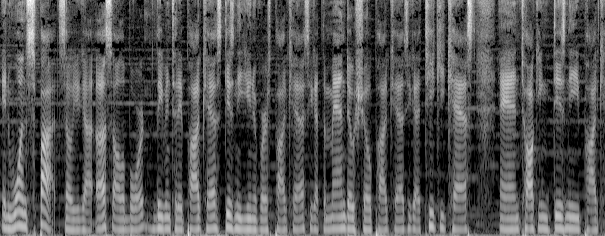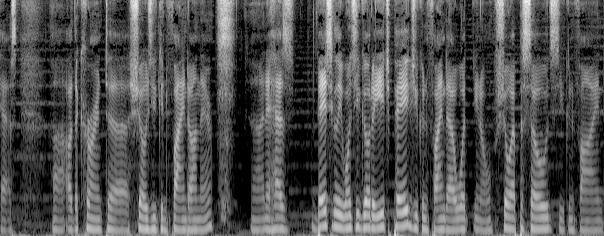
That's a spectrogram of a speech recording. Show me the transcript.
in one spot. So you got us all aboard, Leaving Today podcast, Disney Universe podcast. You got the Mando Show podcast. You got Tiki Cast and Talking Disney podcast. uh, are the current uh, shows you can find on there, uh, and it has basically once you go to each page, you can find out what you know show episodes. You can find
